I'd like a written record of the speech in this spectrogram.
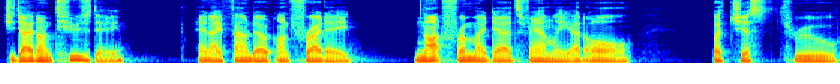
She died on Tuesday, and I found out on Friday, not from my dad's family at all, but just through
